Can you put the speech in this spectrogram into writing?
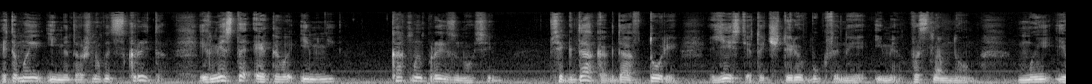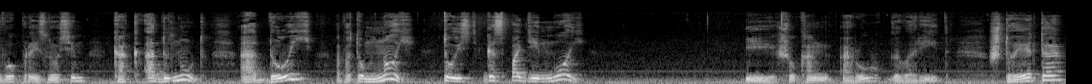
Это мое имя должно быть скрыто. И вместо этого имени, как мы произносим – Всегда, когда в Торе есть это четырехбуквенное имя, в основном, мы его произносим как «аднут», «адой», а потом «ной», то есть «господин мой». И Шукан Ару говорит, что это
